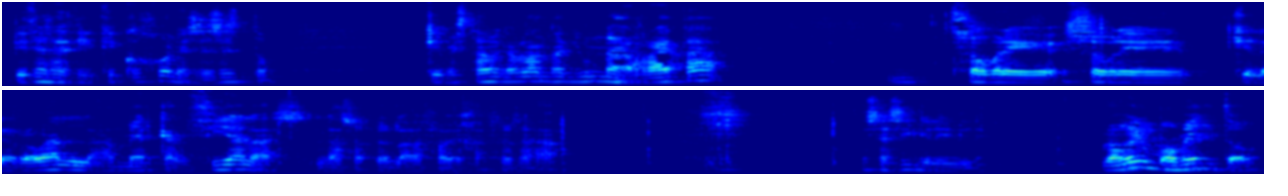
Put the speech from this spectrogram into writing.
empiezas a decir, ¿qué cojones es esto? Que me estaba hablando aquí una rata sobre, sobre que le roban la mercancía a las, las abejas, o sea, o sea, es increíble. Luego hay un momento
